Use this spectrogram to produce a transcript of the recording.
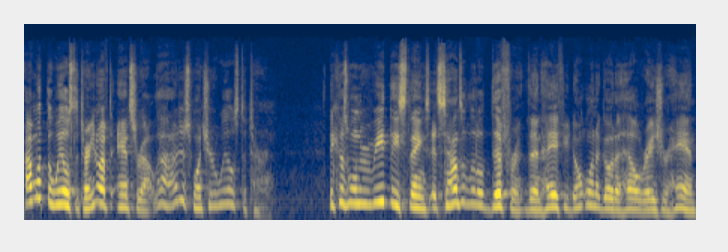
I want the wheels to turn. You don't have to answer out loud. I just want your wheels to turn. Because when we read these things, it sounds a little different than, hey, if you don't want to go to hell, raise your hand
